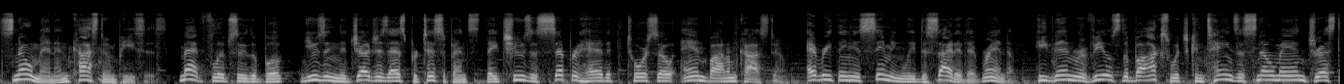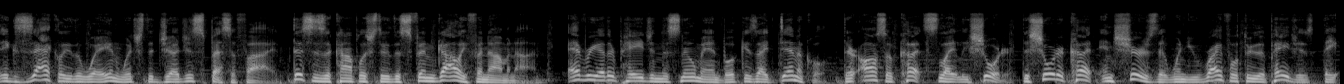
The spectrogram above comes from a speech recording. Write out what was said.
snowmen and costume pieces. Matt flips through the book. Using the judges as participants, they choose a separate head, torso, and bottom costume. Everything is seemingly decided at random. He then reveals the box which contains a snowman dressed exactly the way in which the judges specified. This is accomplished through the Svengali phenomenon. Every other page in the Snowman book is identical. They're also cut slightly shorter. The shorter cut ensures that when you rifle through the pages, they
